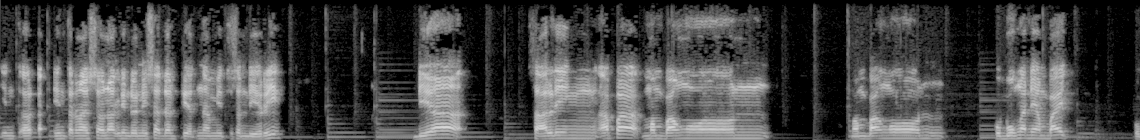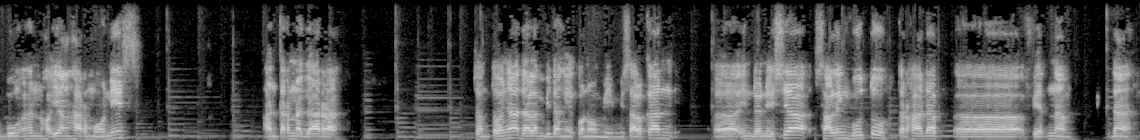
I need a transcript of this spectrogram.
inter, internasional Indonesia dan Vietnam itu sendiri dia saling apa membangun membangun hubungan yang baik hubungan yang harmonis antar negara. Contohnya dalam bidang ekonomi, misalkan uh, Indonesia saling butuh terhadap uh, Vietnam. Nah,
